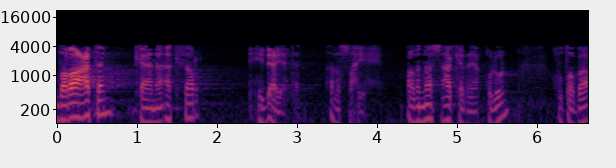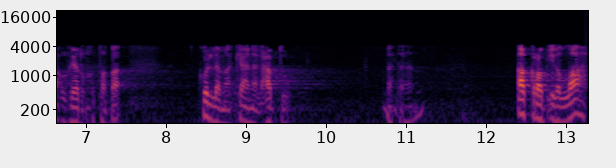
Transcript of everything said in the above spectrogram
ضراعة كان أكثر هداية. هذا الصحيح. بعض الناس هكذا يقولون خطباء وغير الخطباء. كلما كان العبد مثلا أقرب إلى الله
